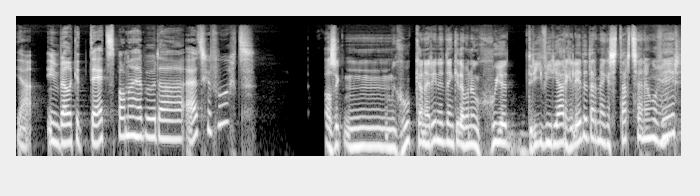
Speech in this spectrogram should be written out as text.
ja, in welke tijdspannen hebben we dat uitgevoerd? Als ik me goed kan herinneren, denk ik dat we een goede drie, vier jaar geleden daarmee gestart zijn ongeveer.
